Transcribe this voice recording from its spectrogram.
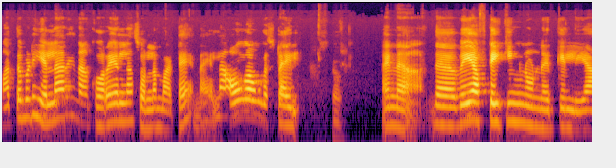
மத்தபடி எல்லாரையும் நான் குறையெல்லாம் சொல்ல மாட்டேன். நான் எல்லாம் அவங்க அவங்க ஸ்டைல். என்ன இந்த வே ஆஃப் டேக்கிங்னு ஒண்ணு இருக்கு இல்லையா?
